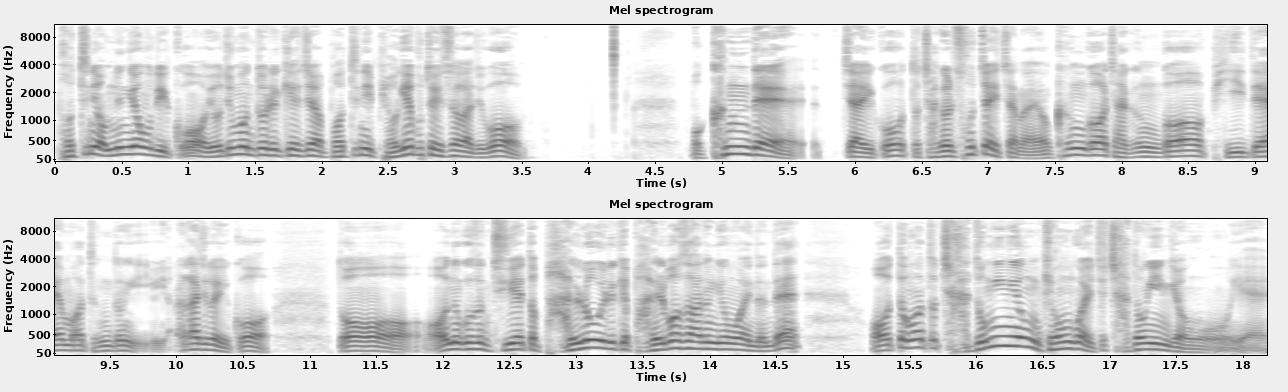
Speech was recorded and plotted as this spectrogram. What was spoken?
버튼이 없는 경우도 있고, 요즘은 또 이렇게 저 버튼이 벽에 붙어 있어가지고, 뭐 큰데 자 있고 또 작은 소자 있잖아요. 큰 거, 작은 거, 비대 뭐 등등 여러 가지가 있고 또 어느 곳은 뒤에 또 발로 이렇게 밟아서 하는 경우가 있는데 어떤 건 또 자동인 경우 가 있죠. 자동인 경우. 예.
